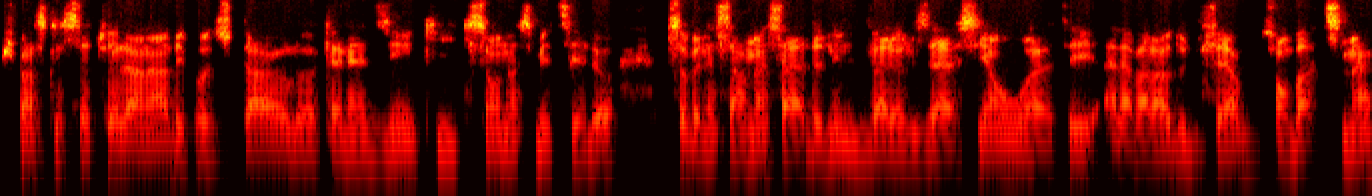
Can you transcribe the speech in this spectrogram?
Je pense que c'est tout l'honneur des producteurs là, canadiens qui, qui, sont dans ce métier-là. Ça, bien nécessairement, ça a donné une valorisation euh, à la valeur d'une ferme, son bâtiment,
